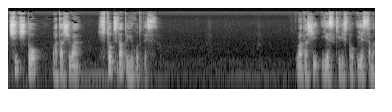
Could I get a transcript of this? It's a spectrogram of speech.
父と私は一つだということです。私、イエス・キリスト、イエス様、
